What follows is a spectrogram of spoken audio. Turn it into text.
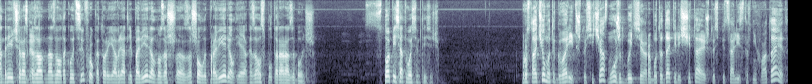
Андрей вчера Да. сказал, назвал такую цифру, которой я вряд ли поверил, но заш- э, зашел и проверил, и оказалось в полтора раза больше. 158 тысяч. Просто о чем это говорит? Что сейчас, может быть, работодатели считают, что специалистов не хватает,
